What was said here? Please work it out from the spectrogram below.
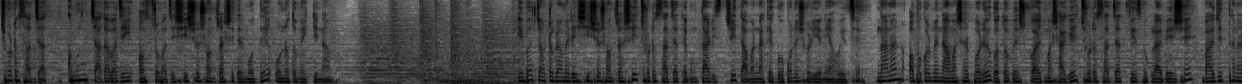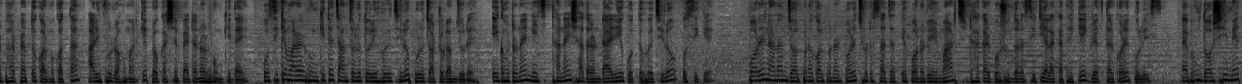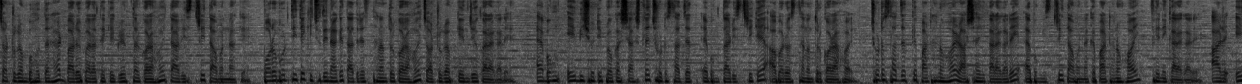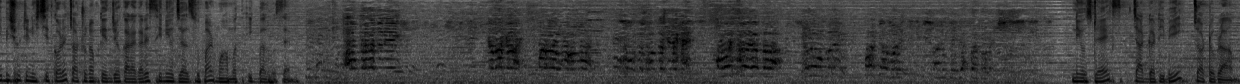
ছোট সাজ্জাদ খুন চাঁদাবাজি অস্ত্রবাজি শীর্ষ সন্ত্রাসীদের মধ্যে অন্যতম একটি নাম। এবার চট্টগ্রামের এই শীর্ষ সন্ত্রাসী, ছোট সাজ্জাদ এবং তার স্ত্রী তামান্নাকে গোপনে সরিয়ে নেওয়া হয়েছে। নানান অপকর্মে নাম আসার পরেও গত বেশ কয়েক মাস আগে ছোট সাজ্জাদ ফেসবুক লাইভে এসে বায়োজিৎ থানার ভারপ্রাপ্ত কর্মকর্তা আরিফুর রহমানকে প্রকাশ্যে পেটানোর হুমকি দেয়। ওসিকে মারার হুমকিতে চাঞ্চল্য তৈরি হয়েছিল পুরো চট্টগ্রাম জুড়ে। এ ঘটনায় নিজ থানায় সাধারণ ডায়েরিও করতে হয়েছিল ওসিকে। পরে নানান জল্পনা কল্পনার পরে ছোট সাজ্জাদকে পনেরোই মার্চ ঢাকার বসুন্ধরা সিটি এলাকা থেকে গ্রেফতার করে পুলিশ। এবং দশই মে চট্টগ্রাম বহদ্দারহাট বারুইপাড়া থেকে গ্রেফতার করা হয় তার স্ত্রী তামান্নাকে। পরবর্তীতে কিছুদিন আগে তাদের স্থানান্তর করা হয় চট্টগ্রাম কেন্দ্রীয় কারাগারে। এবং এই বিষয়টি প্রকাশ্যে আসলে ছোট সাজ্জাদ এবং তার স্ত্রীকে আবারও স্থানান্তর করা হয়। ছোট সাজ্জাদকে পাঠানো হয় রাজশাহী কারাগারে এবং স্ত্রী তামান্নাকে পাঠানো হয় ফেনী কারাগারে। আর এই বিষয়টি নিশ্চিত করে চট্টগ্রাম কেন্দ্রীয় কারাগারে senior jail super Mohammad Iqbal Hossain. News desk Chatga TV Chattogram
